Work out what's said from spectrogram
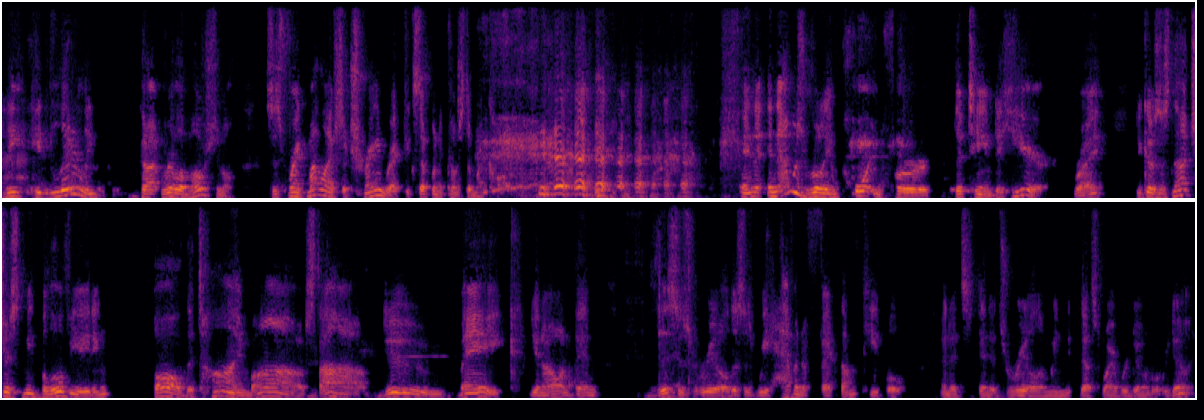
And he, he literally got real emotional. Says Frank, my life's a train wreck except when it comes to my car. and and that was really important for the team to hear, right? Because it's not just me bloviating all the time. Oh, stop, do, make, you know, and, and this is real. This is we have an effect on people and it's and it's real. And we that's why we're doing what we're doing.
